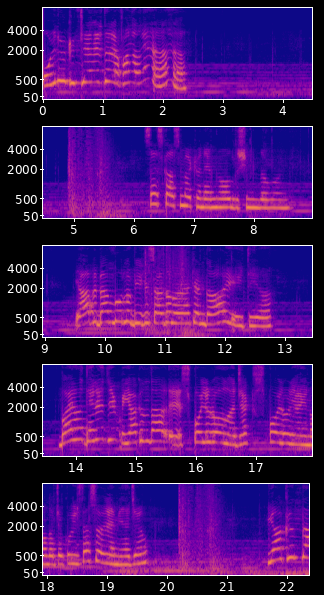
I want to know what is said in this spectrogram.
oyunu güçlendirdiler falan ya. Ses kasmak önemli oldu şimdi bu oyun. Ya abi ben bunu bilgisayardan oynarken daha iyiydi ya. Bayağı denedim. Yakında e, spoiler olacak. Spoiler yayın olacak. O yüzden söylemeyeceğim. Yakında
